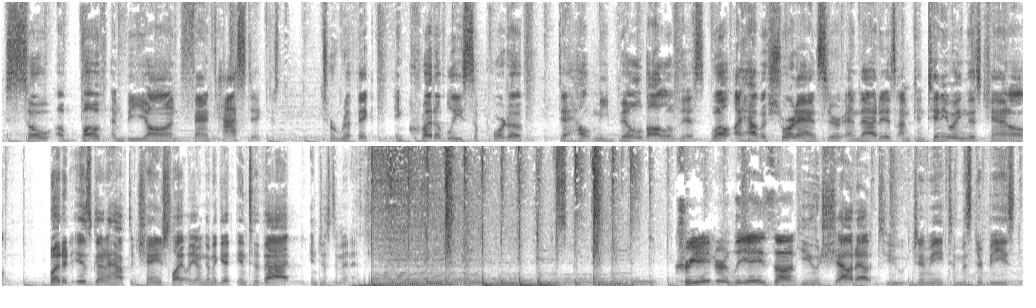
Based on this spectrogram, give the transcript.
so above and beyond fantastic, just terrific, incredibly supportive to help me build all of this? Well, I have a short answer, and that is I'm continuing this channel but it is going to have to change slightly. I'm going to get into that in just a minute. Creator liaison. Huge shout out to Jimmy, to Mr. Beast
